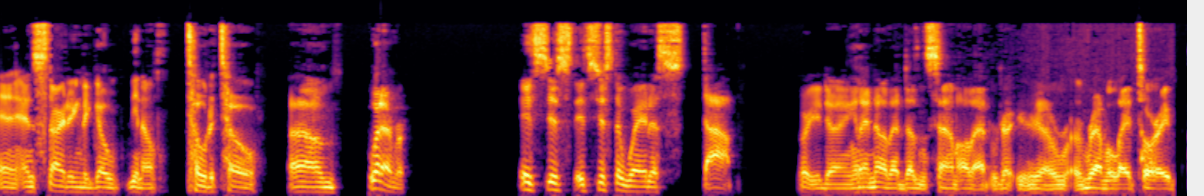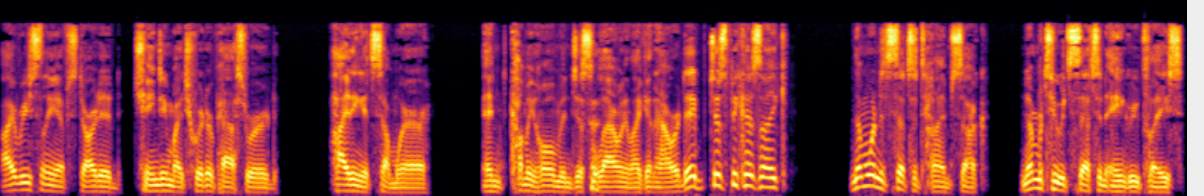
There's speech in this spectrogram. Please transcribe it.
and, and starting to go, you know, toe to toe. Um, whatever. It's just, it's just a way to stop what you're doing. And I know that doesn't sound all that, you know, revelatory. I recently have started changing my Twitter password, hiding it somewhere and coming home and just allowing like an hour a day just because like number one, it sets a time suck. Number two, it sets an angry place.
